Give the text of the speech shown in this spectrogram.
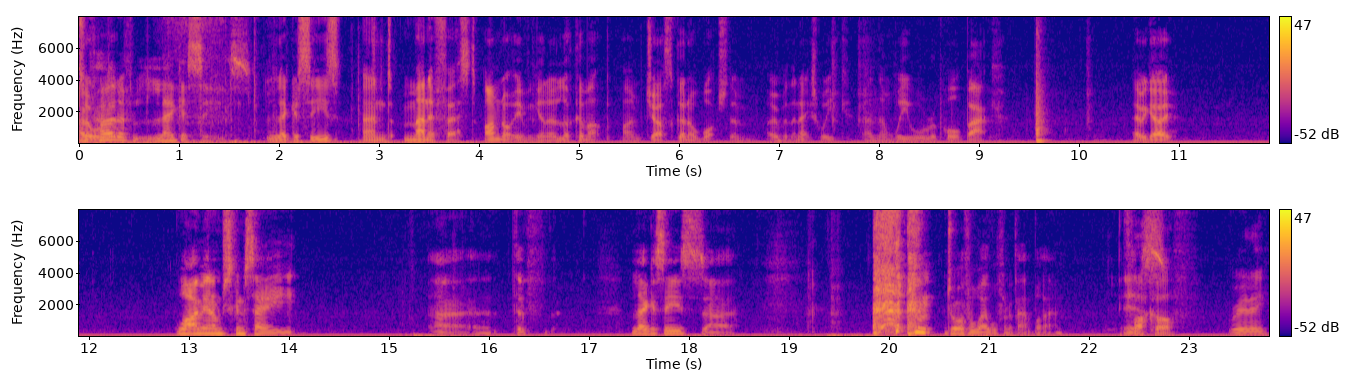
So I've we heard of Legacies. Legacies and Manifest. I'm not even going to look them up. I'm just going to watch them over the next week and then we will report back. There we go. Well, I mean, I'm just gonna say uh, the f- Legacies. Uh, Draw of a werewolf and a vampire. is- Fuck off. Really?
